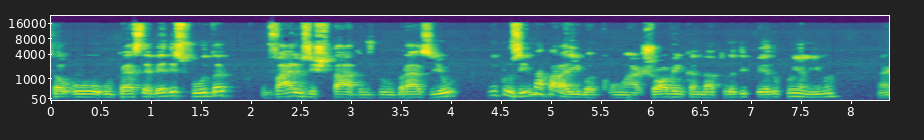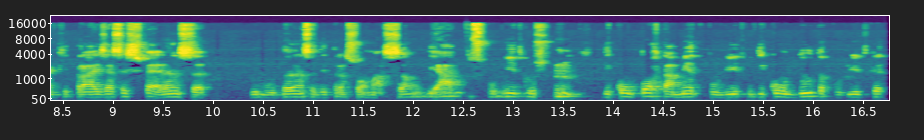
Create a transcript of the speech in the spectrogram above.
Então, o, o PSDB disputa vários estados do Brasil, inclusive na Paraíba, com a jovem candidatura de Pedro Cunha Lima, né, que traz essa esperança de mudança, de transformação, de hábitos políticos, de comportamento político, de conduta política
